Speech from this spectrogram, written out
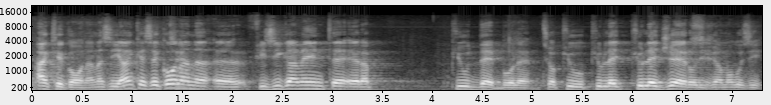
Anche Conan, sì, anche se Conan sì. eh, fisicamente era più debole, cioè più, più, le, più leggero, diciamo così.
